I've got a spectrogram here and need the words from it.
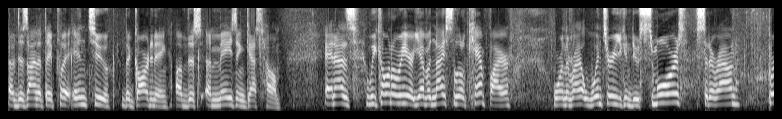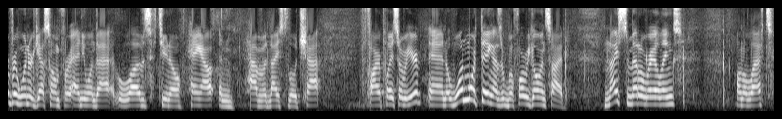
of design that they put into the gardening of this amazing guest home. And as we come on over here, you have a nice little campfire or in the winter, you can do s'mores, sit around. Perfect winter guest home for anyone that loves to, you know, hang out and have a nice little chat. Fireplace over here. And one more thing as before we go inside. Nice metal railings on the left.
